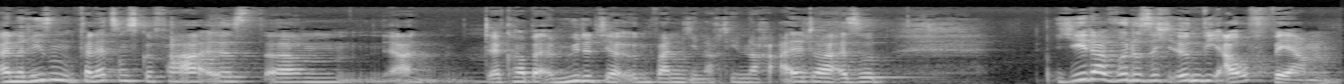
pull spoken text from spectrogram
eine riesen Verletzungsgefahr ist. Ähm, ja, der Körper ermüdet ja irgendwann, je nachdem nach Alter. Also jeder würde sich irgendwie aufwärmen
